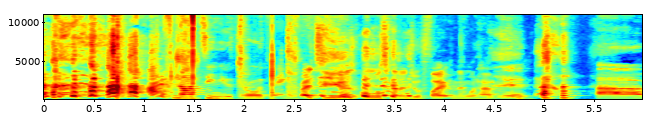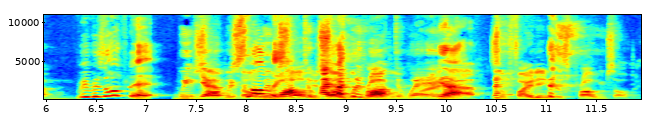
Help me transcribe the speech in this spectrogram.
I've not seen you throw things. Right. So you guys almost got into a fight, and then what happened? did. Um, we resolved it. we You yeah solved- we, solved- we walked. solved- I think the we walked problem, away. right? Yeah. So fighting is problem solving.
